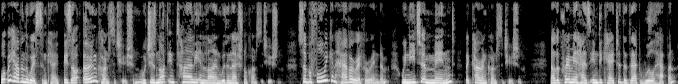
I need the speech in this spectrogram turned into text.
What we have in the Western Cape is our own constitution, which is not entirely in line with the national constitution. So before we can have a referendum, we need to amend the current constitution. Now the Premier has indicated that that will happen,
